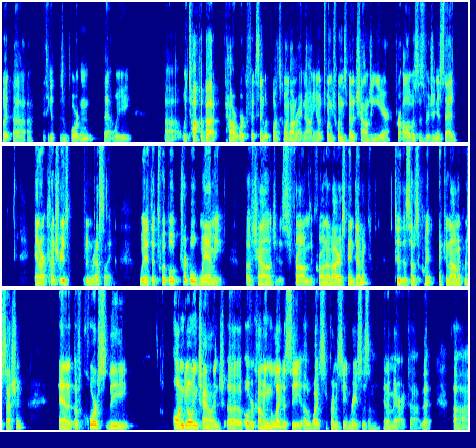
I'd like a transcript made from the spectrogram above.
but uh, I think it's important that we, uh, we talk about how our work fits in with what's going on right now. You know, 2020 has been a challenging year for all of us, as Virginia said, and our country has been wrestling with a triple, triple whammy of challenges from the coronavirus pandemic to the subsequent economic recession and of course, the ongoing challenge of overcoming the legacy of white supremacy and racism in America that uh,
